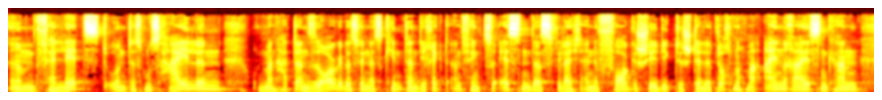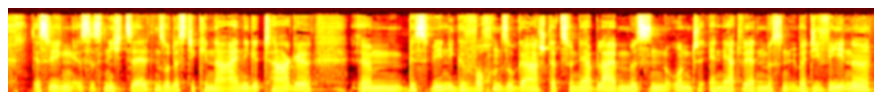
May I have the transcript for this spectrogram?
ähm, verletzt und das muss heilen. Und man hat dann Sorge, dass wenn das Kind dann direkt anfängt zu essen, dass vielleicht eine vorgeschädigte Stelle doch nochmal einreißen kann. Deswegen ist es nicht selten so, dass die Kinder einige Tage ähm, bis wenige Wochen sogar stationär bleiben müssen und ernährt werden müssen über die Vene.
